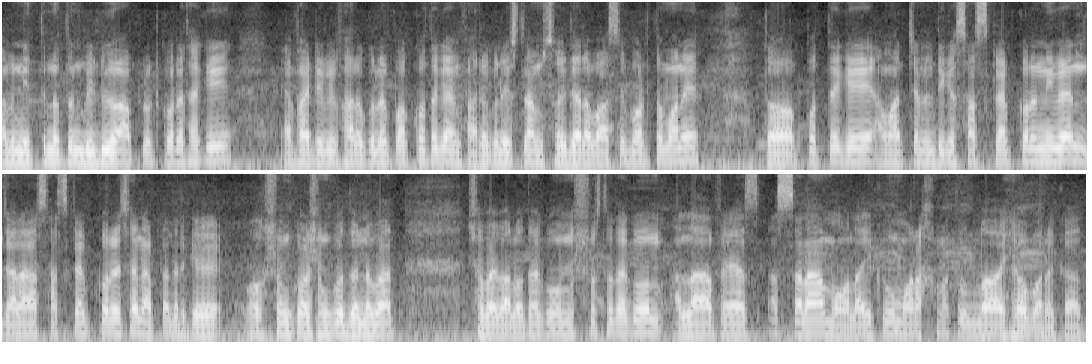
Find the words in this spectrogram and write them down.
আমি নিত্য নতুন ভিডিও আপলোড করে থাকি। এফআই টিভি ফারুকুলের পক্ষ থেকে। আমি ফারুকুল ইসলাম সৌদি আরব আছি বর্তমানে। তো প্রত্যেকে আমার চ্যানেলটিকে সাবস্ক্রাইব করে নেবেন। যারা সাবস্ক্রাইব করেছেন, আপনাদেরকে অসংখ্য অসংখ্য ধন্যবাদ। সবাই ভালো থাকুন, সুস্থ থাকুন। আল্লাহ হাফেজ। আসসালামু আলাইকুম রহমতুল্লাহ বারকাত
